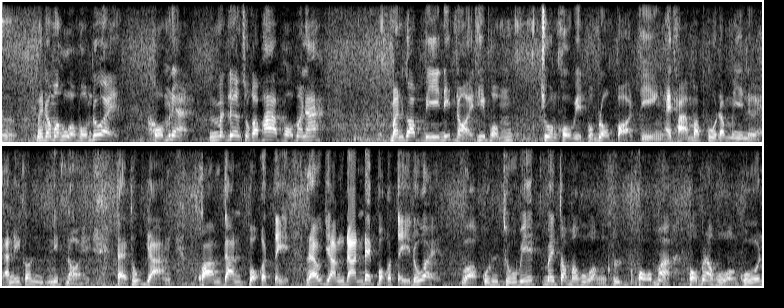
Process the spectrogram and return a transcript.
อไม่ต้องมาห่วงผมด้วย ผมเนี่ยมันเรื่องสุขภาพผมนะ มันก็มีนิดหน่อยที่ผม ช่วงโควิด ผมลงปอดจริง ไอ้ถามว่าพูดแล้วมีเหนื่อย อันนี้ก็นิดหน่อย แต่ทุกอย่างความดันปกติ แล้วยังดันได้ปกติด้วย ว่าคุณชูวิทย์ไม่ต้องมาห่วงผมอะผมน่ะห่วงคุณ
